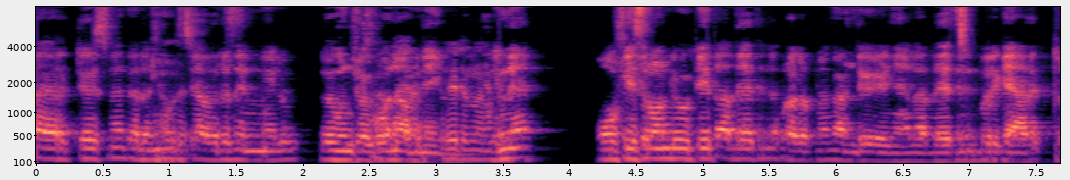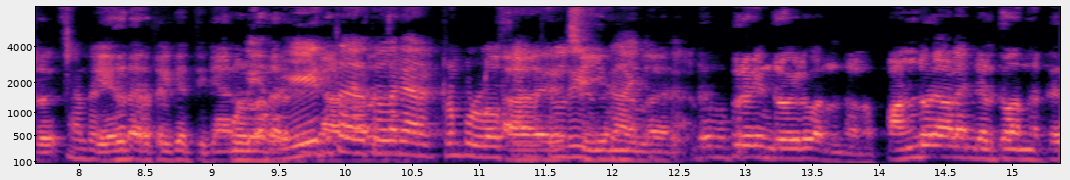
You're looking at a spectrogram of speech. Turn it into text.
ഡയറക്ടേഴ്സിനെ തെരഞ്ഞെടുപ്പിച്ച് അവരുടെ സിനിമയിലും കുഞ്ചാക്കുവാൻ അഭിനയിക്കും പിന്നെ ഓഫീസർ ഓൺ ഡ്യൂട്ടിയിൽ അദ്ദേഹത്തിന്റെ പ്രകടനം കണ്ടു കഴിഞ്ഞാൽ അദ്ദേഹത്തിന് ഇപ്പൊ ഒരു ക്യാരക്ടർ ഏത് തരത്തിലേക്ക് എത്തിക്കാനുള്ള ചെയ്യും. അത് മുപ്പൊരു ഇന്റർവ്യൂൽ പറഞ്ഞിട്ടാണ് പണ്ടൊരാൾ എന്റെ അടുത്ത് വന്നിട്ട്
